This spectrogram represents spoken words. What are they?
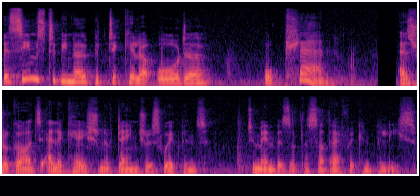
There seems to be no particular order or plan as regards allocation of dangerous weapons to members of the South African police.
